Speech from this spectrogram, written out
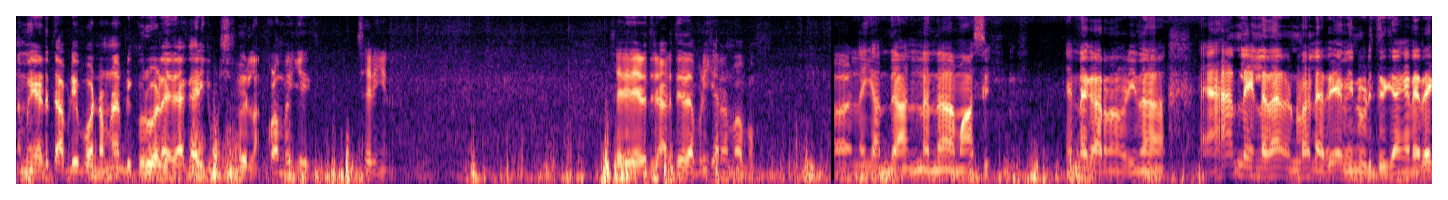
நம்ம எடுத்து அப்படியே போட்டோம்னா இப்படி குருவலை ஏதாவது கறிக்கு பிடிச்சிட்டு போயிடலாம் குழம்பு வைக்கிறதுக்கு சரிங்க. சரி இதை எடுத்துகிட்டு அடுத்து எதாவது பிடிக்கிறான்னு பார்ப்போம். ஆ, இன்னைக்கு அந்த அண்ணன் தான் மாசு. என்ன காரணம் அப்படின்னா ஆன்லைனில் தான் நண்பா நிறைய மீன் பிடிச்சிருக்காங்க. நிறைய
